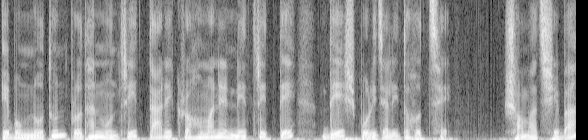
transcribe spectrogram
এবং নতুন প্রধানমন্ত্রী তারেক রহমানের নেতৃত্বে দেশ পরিচালিত হচ্ছে। সমাজসেবা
